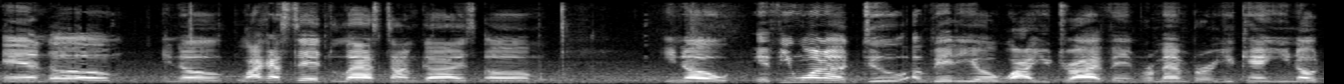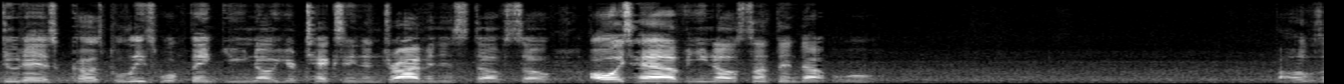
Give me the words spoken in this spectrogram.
And, um, you know, like I said last time, guys, um, you know, if you want to do a video while you're driving, remember, you can't, you know, do this because police will think, you know, you're texting and driving and stuff. So, always have, you know, something that will... Was,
